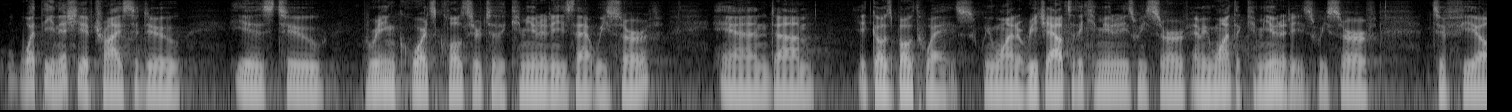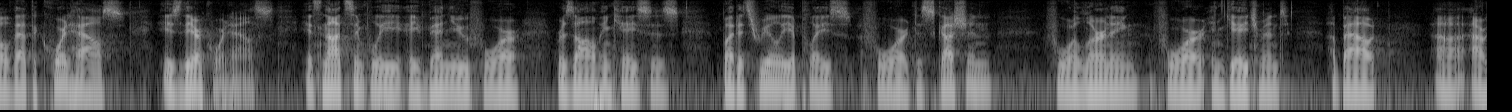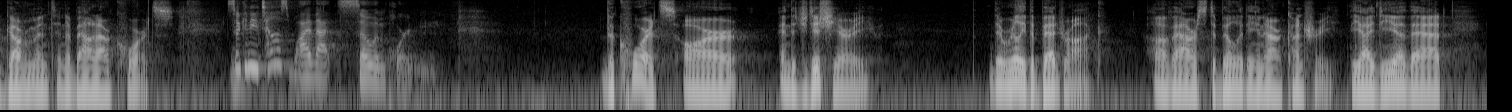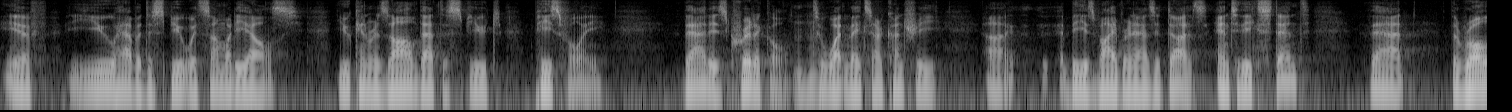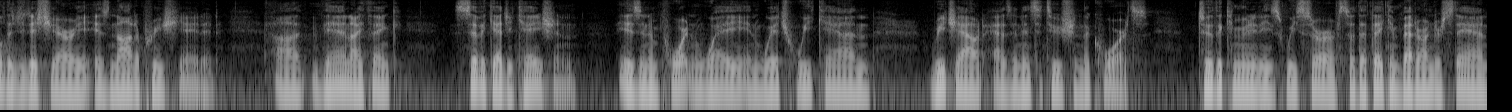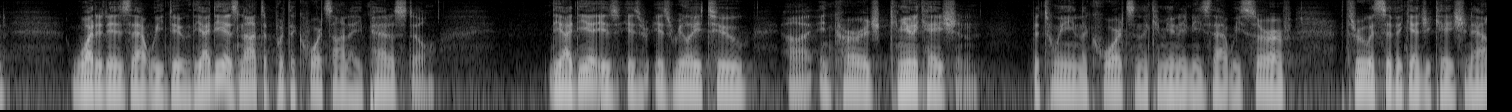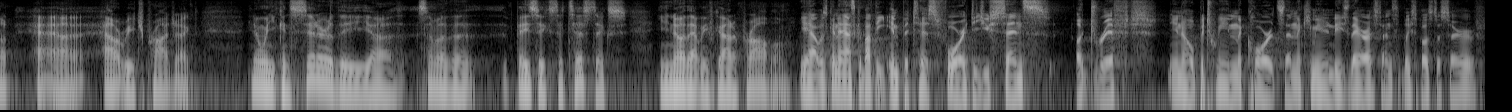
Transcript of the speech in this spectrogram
What the initiative tries to do is to bring courts closer to the communities that we serve. And um, it goes both ways. We want to reach out to the communities we serve, and we want the communities we serve to feel that the courthouse is their courthouse. It's not simply a venue for resolving cases, but it's really a place for discussion, for learning, for engagement about uh, our government and about our courts. so can you tell us why that's so important The courts are, and the judiciary, they're really the bedrock of our stability in our country. The idea that if you have a dispute with somebody else, you can resolve that dispute peacefully. That is critical to what makes our country uh, be as vibrant as it does. And to the extent that the role of the judiciary is not appreciated, uh, then I think civic education is an important way in which we can reach out as an institution, the courts, to the communities we serve so that they can better understand what it is that we do. The idea is not to put the courts on a pedestal. The idea is, is, is really to uh, encourage communication between the courts and the communities that we serve through a civic education out, uh, outreach project. You know, when you consider the, uh, some of the basic statistics, you know that we've got a problem. Yeah, I was going to ask about the impetus for it. Did you sense a drift, you know, between the courts and the communities they're ostensibly supposed to serve?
